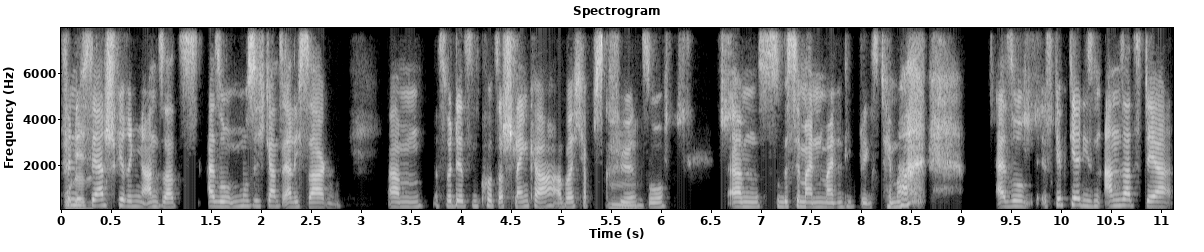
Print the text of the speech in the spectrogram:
Finde ich sehr einen schwierigen Ansatz. Also muss ich ganz ehrlich sagen. Ähm, es wird jetzt ein kurzer Schlenker, aber ich habe das Gefühl, mhm. so ähm, das ist so ein bisschen mein, mein Lieblingsthema. Also es gibt ja diesen Ansatz der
